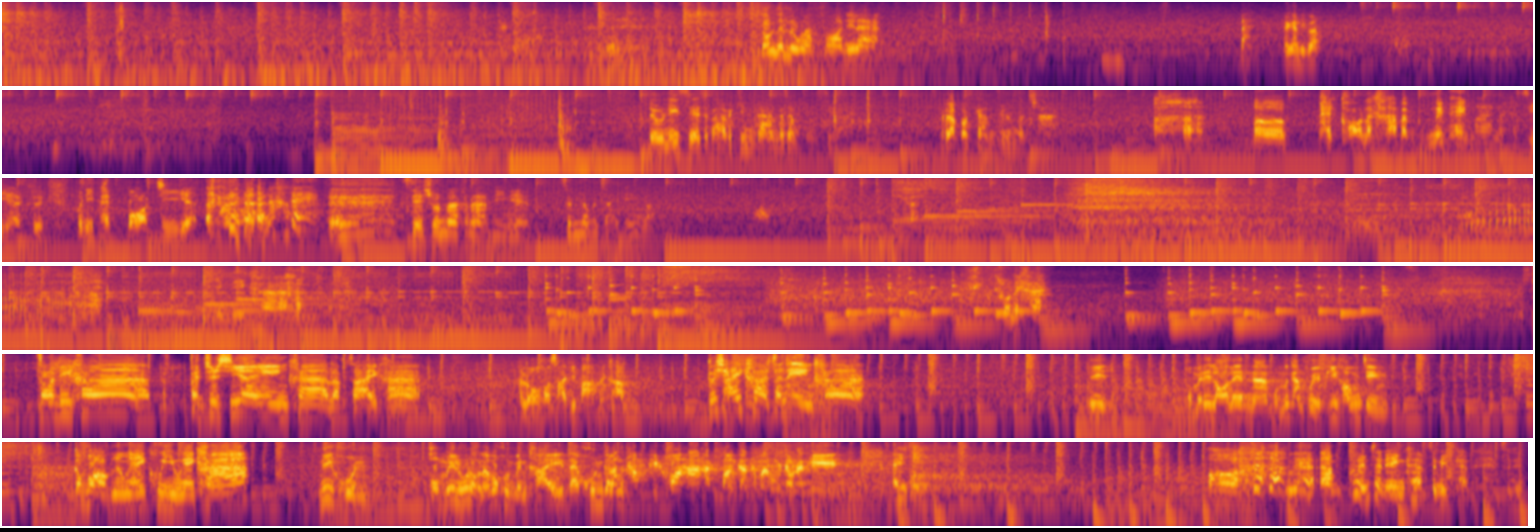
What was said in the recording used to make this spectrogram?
ก็เงินลงละครนี่แหละ ไปไปกันดีกว่า เดี๋ยววนนี้เสียจะพาไปกินร้านประจำของเสีย รับประกันเรื่องรสชาติ อ่าเออแพทย์ขอราคาแบบไม่แพงมากนะคะเสียคือพอดีแพทย์ปอดจีอะ เสียชวนมาขนาดนี้เนี่ยจะไม่ยอมให้จ่ายเองหรอก ษนะคะ สวัสดีค่ะแพทริเชียเองค่ะ รับสายค่ะ ฮัลโหลขอสายพี่ปราบหน่อยครับ ก็ใช่ค่ะฉันเองค่ะ นี่ผมไม่ได้ล้อเล่นนะ ผมต้องการคุยกับพี่เขาจริงก็บอกแล้วไงคุยอยู่ไงคะๆนี่คุณ ผมไม่รู้หรอกนะว่าคุณเป็นใคร แต่คุณกำลังทำผิดข้อหาขัดขวางการทำงานของเจ้าหน้าที่ ไอ้ อ๋อ เพื่อนฉันเองค่ะสนิทค่ะสนิท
